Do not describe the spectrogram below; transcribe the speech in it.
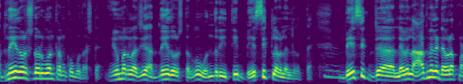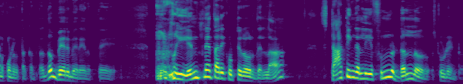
ಹದಿನೈದು ವರ್ಷದವರೆಗೂ ಅಂತ ಅನ್ಕೋಬಹುದು ಅಷ್ಟೇ. ನ್ಯೂಮರಾಲಜಿ ಹದಿನೈದು ವರ್ಷದವರೆಗೂ ಒಂದು ರೀತಿ ಬೇಸಿಕ್ ಲೆವೆಲಲ್ಲಿರುತ್ತೆ ಬೇಸಿಕ್ ಲೆವೆಲ್ ಆದಮೇಲೆ ಡೆವಲಪ್ ಮಾಡ್ಕೊಂಡಿರ್ತಕ್ಕಂಥದ್ದು ಬೇರೆ ಬೇರೆ ಇರುತ್ತೆ. ಈ ಎಂಟನೇ ತಾರೀಕು ಹುಟ್ಟಿರೋರ್ದೆಲ್ಲ ಸ್ಟಾರ್ಟಿಂಗಲ್ಲಿ ಫುಲ್ ಡಲ್ ಅವರು ಸ್ಟೂಡೆಂಟು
